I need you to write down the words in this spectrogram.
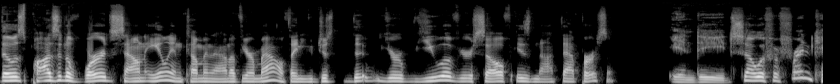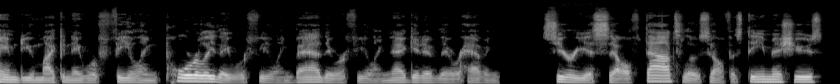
those positive words sound alien coming out of your mouth and you just the, your view of yourself is not that person Indeed. So, if a friend came to you, Mike, and they were feeling poorly, they were feeling bad, they were feeling negative, they were having serious self doubts, low self esteem issues,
